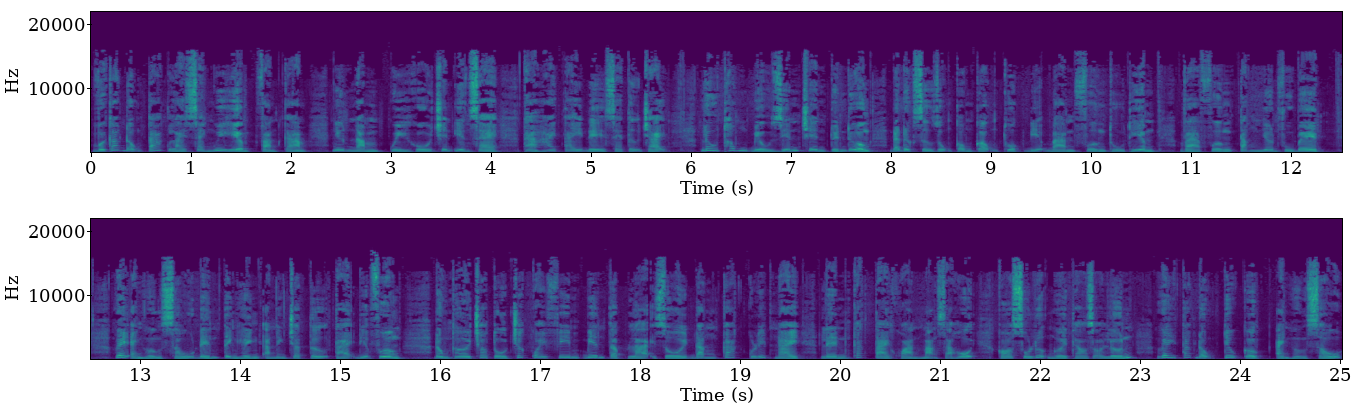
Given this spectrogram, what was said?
với các động tác lái xe nguy hiểm, phản cảm như nằm quỳ gối trên yên xe, thả hai tay để xe tự chạy, lưu thông biểu diễn trên tuyến đường đã được sử dụng công cộng thuộc địa bàn phường Thủ Thiêm và phường Tăng Nhơn Phú B, gây ảnh hưởng xấu đến tình hình an ninh trật tự tại địa phương, đồng thời cho tổ chức quay phim biên tập lại rồi đăng các clip này lên các tài khoản mạng xã hội có số lượng lượng người theo dõi lớn, gây tác động tiêu cực, ảnh hưởng xấu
